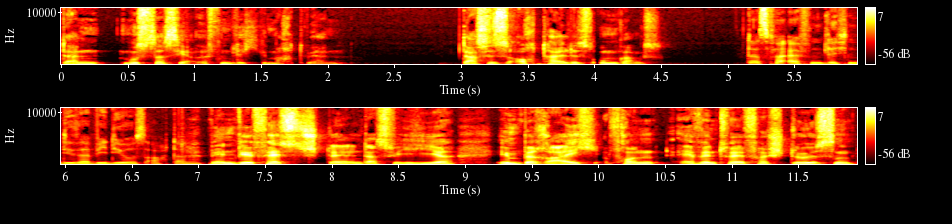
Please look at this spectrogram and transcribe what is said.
dann muss das ja öffentlich gemacht werden. Das ist auch Teil des Umgangs das Veröffentlichen dieser Videos auch dann. Wenn wir feststellen, dass wir hier im Bereich von eventuell Verstößen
